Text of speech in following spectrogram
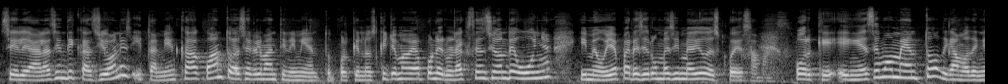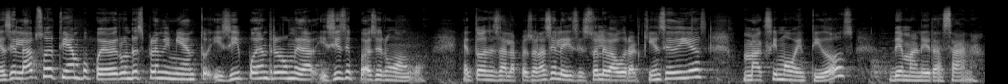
se le dan las indicaciones y también cada cuánto hacer el mantenimiento, porque no es que yo me voy a poner una extensión de uña y me voy a aparecer un mes y medio después, Jamás. porque en ese momento, digamos, en ese lapso de tiempo puede haber un desprendimiento y sí puede entrar humedad y sí se puede hacer un hongo. Entonces a la persona se le dice, esto le va a durar 15 días, máximo 22, de manera sana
